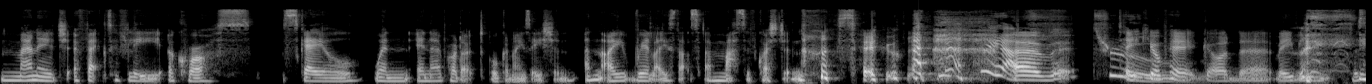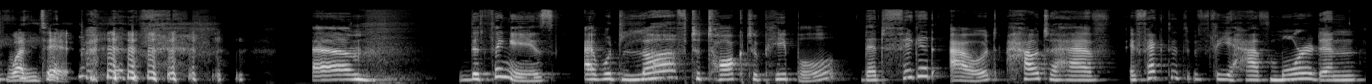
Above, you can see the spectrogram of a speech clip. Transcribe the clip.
manage effectively across scale when in a product organization? And I realize that's a massive question. so, yeah, um, True. take your pick on uh, maybe just one tip. um, the thing is, I would love to talk to people that figured out how to have effectively have more than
